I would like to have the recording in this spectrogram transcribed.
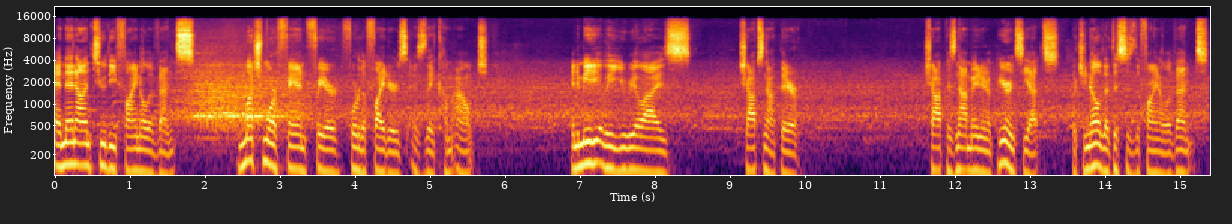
And then on to the final events. Much more fanfare for the fighters as they come out. And immediately you realize Chop's not there. Chop has not made an appearance yet, but you know that this is the final event.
